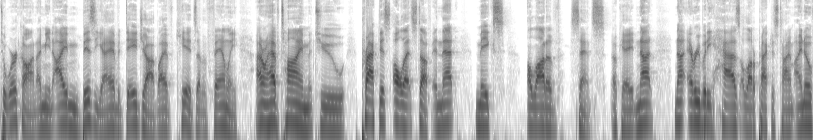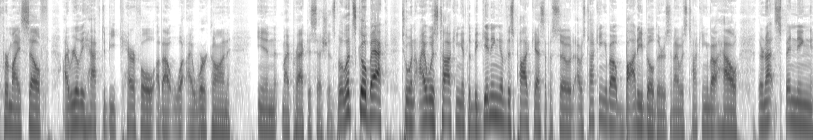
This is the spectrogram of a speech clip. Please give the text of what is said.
to work on. I mean, I'm busy. I have a day job. I have kids. I have a family. I don't have time to practice all that stuff. And that makes a lot of sense. Okay. Not, not everybody has a lot of practice time. I know for myself, I really have to be careful about what I work on in my practice sessions. But let's go back to when I was talking at the beginning of this podcast episode. I was talking about bodybuilders and I was talking about how they're not spending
